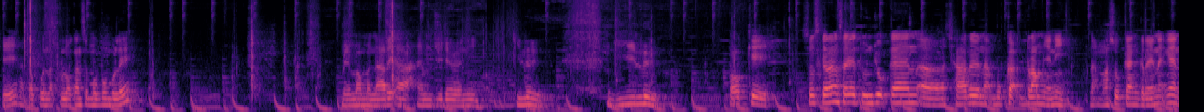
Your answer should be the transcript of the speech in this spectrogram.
Okay, ataupun nak keluarkan semua pun boleh. Memang menarik lah MG dia ni. Gila. Gila. Okay. So sekarang saya tunjukkan uh, cara nak buka drum yang ni Nak masukkan granite kan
